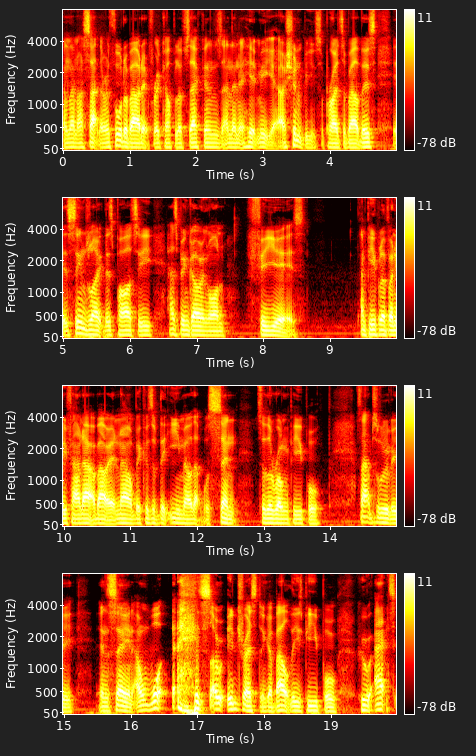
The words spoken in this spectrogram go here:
And then I sat there and thought about it for a couple of seconds, and then it hit me. Yeah, I shouldn't be surprised about this. It seems like this party has been going on for years. And people have only found out about it now because of the email that was sent to the wrong people. It's absolutely insane. And what is so interesting about these people who act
